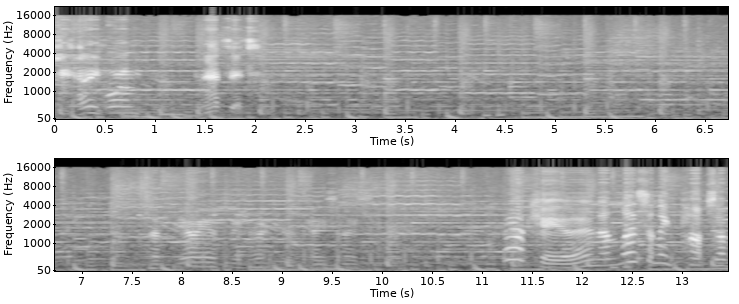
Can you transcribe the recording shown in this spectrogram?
she's hunting for him, and that's it. Okay then, unless something pops up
